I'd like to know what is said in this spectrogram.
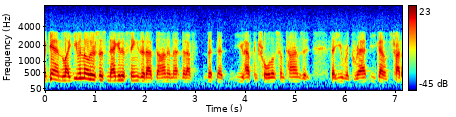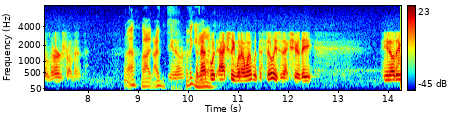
again, like even though there's this negative things that I've done and that, that I've that that you have control of sometimes that that you regret, you got to try to learn from it. well, I, I, You know, I think you and that's what actually when I went with the Phillies the next year, they, you know, they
